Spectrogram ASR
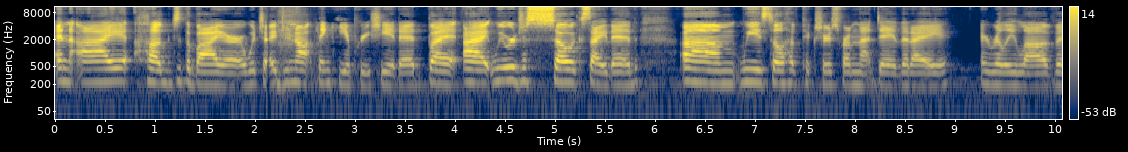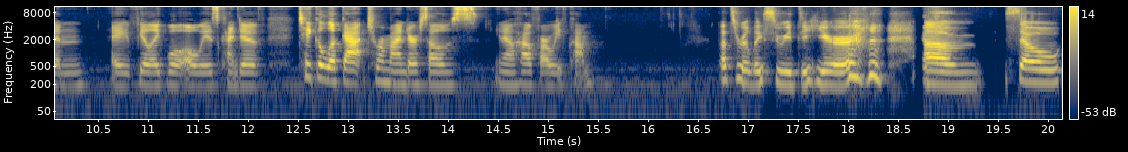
And I hugged the buyer, which I do not think he appreciated, but I we were just so excited. Um, we still have pictures from that day that I I really love, and I feel like we'll always kind of take a look at to remind ourselves, you know, how far we've come. That's really sweet to hear. um, so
